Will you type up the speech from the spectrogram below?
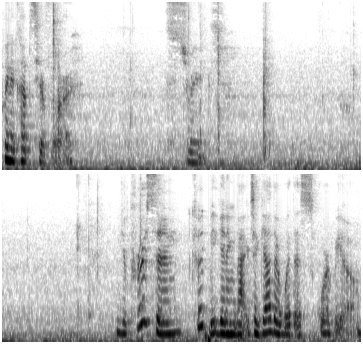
Queen of Cups here for? Strength. Your person could be getting back together with a Scorpio.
